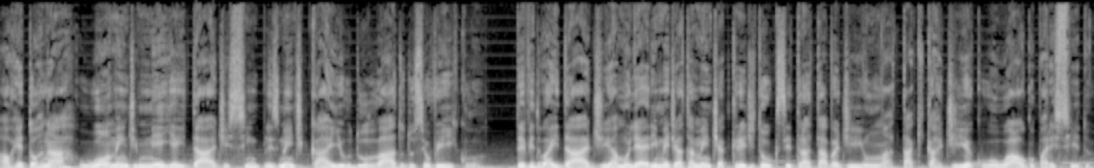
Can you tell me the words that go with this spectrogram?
Ao retornar, o homem de meia idade simplesmente caiu do lado do seu veículo. Devido à idade, a mulher imediatamente acreditou que se tratava de um ataque cardíaco ou algo parecido.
